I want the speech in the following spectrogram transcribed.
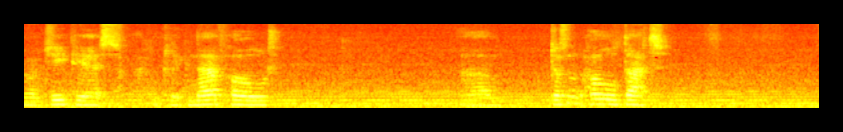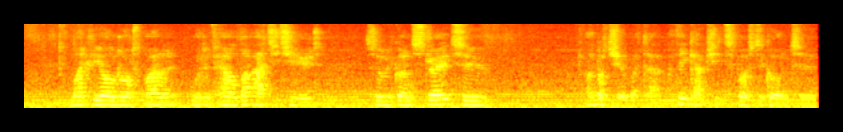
We're on GPS. I can click nav hold. Um, doesn't hold that like the old autopilot would have held that attitude. So we've gone straight to. I'm not sure about that. I think actually it's supposed to go into.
